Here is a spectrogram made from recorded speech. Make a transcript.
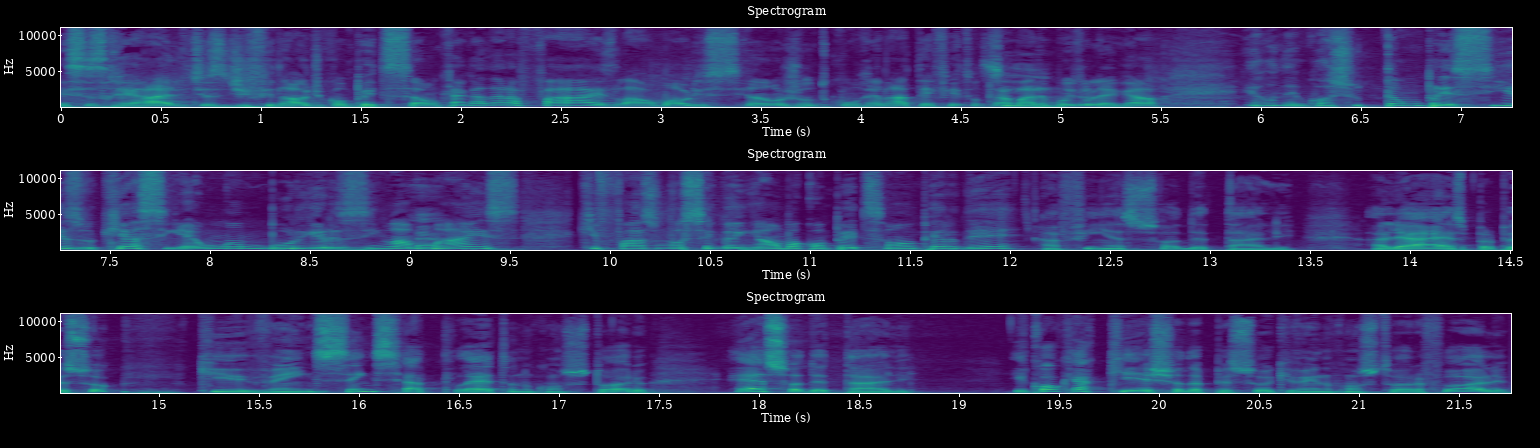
esses realities de final de competição que a galera faz lá, o Mauricião, junto com o Renato, tem feito um trabalho Sim. muito legal. É um negócio tão preciso que assim, é um hambúrguerzinho a é. mais que faz você ganhar uma competição ou perder. Rafinha, é só detalhe. Aliás, para pessoa que vem sem ser atleta no consultório, é só detalhe e qual que é a queixa da pessoa que vem no consultório? Falou, olha,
